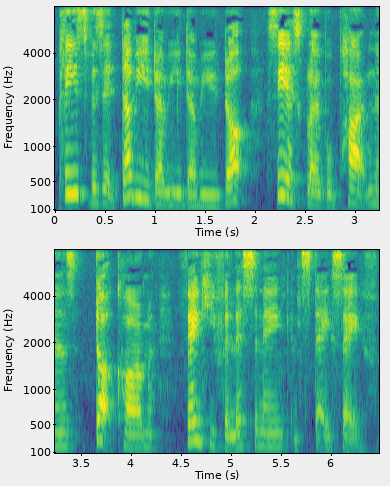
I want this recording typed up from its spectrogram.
please visit www.csglobalpartners.com. Thank you for listening and stay safe.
